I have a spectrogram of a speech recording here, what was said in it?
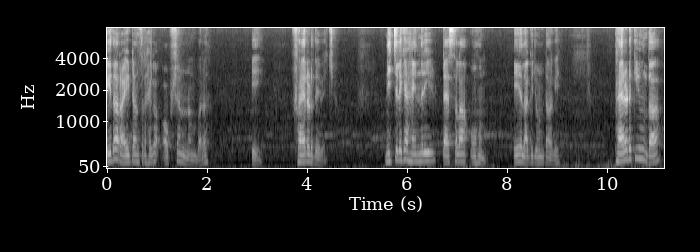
ਇਹਦਾ ਰਾਈਟ ਆਨਸਰ ਹੈਗਾ ਆਪਸ਼ਨ ਨੰਬਰ ਏ ਫੈਰਡ ਦੇ ਵਿੱਚ। ਨੀਚੇ ਲਿਖਿਆ ਹੈਨਰੀ ਟੈਸਲਾ ਓਹਮ। ਇਹ ਅਲੱਗ ਯੂਨਿਟ ਆ ਗਏ। ਫੈਰਡ ਕੀ ਹੁੰਦਾ?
